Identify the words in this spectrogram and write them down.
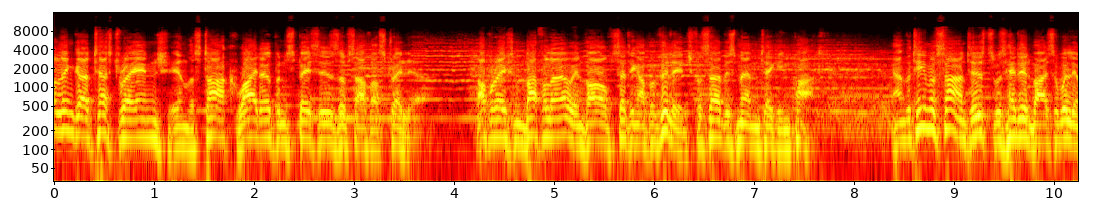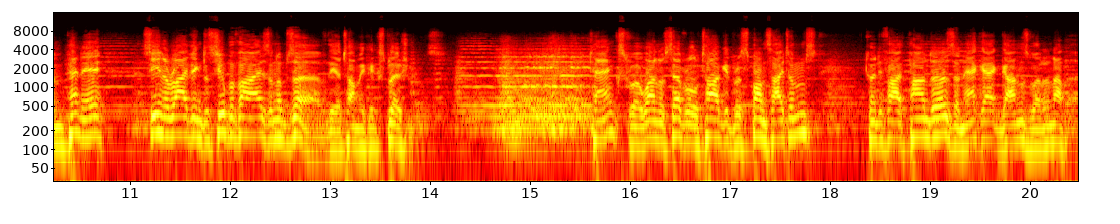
Maralinga test range in the stark, wide open spaces of South Australia. Operation Buffalo involved setting up a village for servicemen taking part. And the team of scientists was headed by Sir William Penney, seen arriving to supervise and observe the atomic explosions. Tanks were one of several target response items. 25 pounders and ack-ack guns were another.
